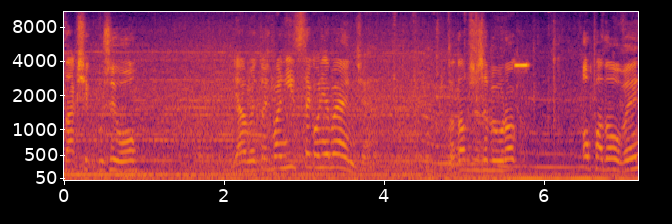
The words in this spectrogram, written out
tak się kurzyło. Ja my to chyba nic z tego nie będzie. No dobrze, że był rok opadowy.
